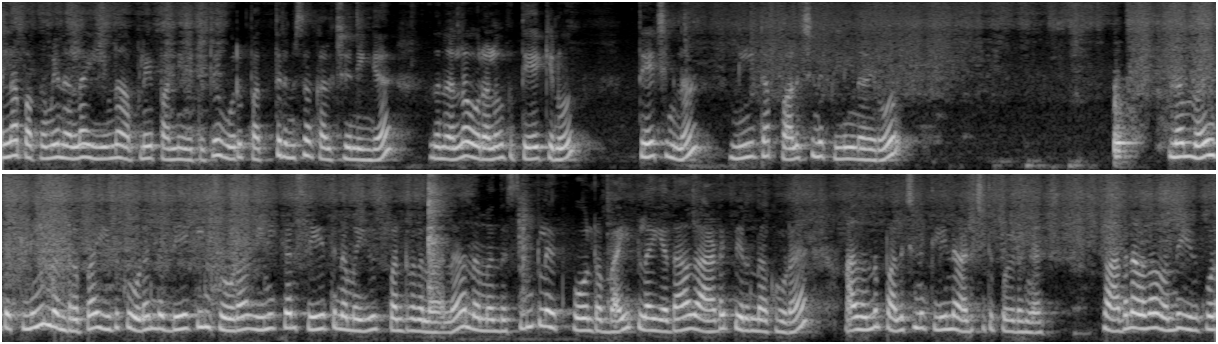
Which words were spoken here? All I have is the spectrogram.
எல்லா பக்கமே நல்லா ஈவனாக அப்ளை பண்ணி விட்டுட்டு ஒரு பத்து நிமிஷம் கழித்து நீங்கள் அதை நல்லா ஓரளவுக்கு தேய்க்கணும். தேய்ச்சிங்கன்னா நீட்டாக பளிச்சுன்னு க்ளீன் ஆயிரும். நம்ம இதை க்ளீன் பண்ணுறப்ப இது கூட இந்த பேக்கிங் சோடா வினிகர் சேர்த்து நம்ம யூஸ் பண்ணுறதுனால நம்ம இந்த சிங்கில் போடுற பைப்பில் ஏதாவது அடைப்பு இருந்தால் கூட அது வந்து பளிச்சுன்னு க்ளீனாக அடிச்சுட்டு போயிடுங்க. ஸோ அதனால தான் வந்து இது கூட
